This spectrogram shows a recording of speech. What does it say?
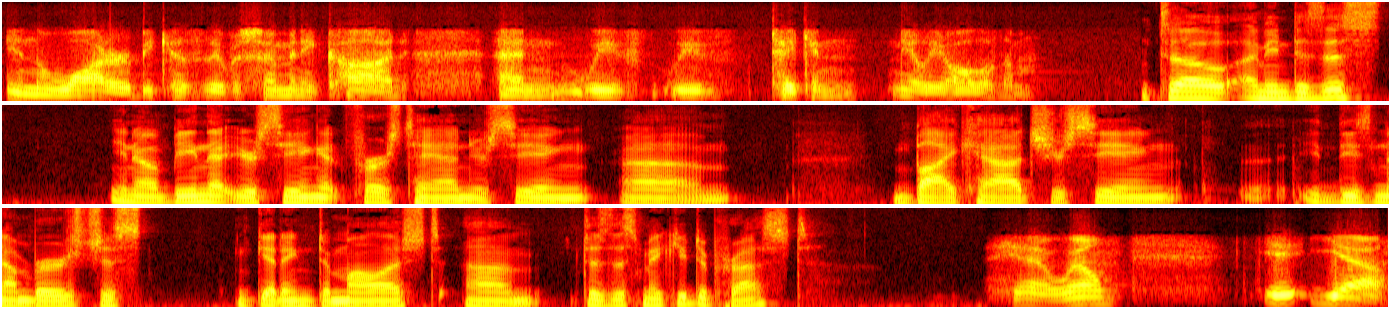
in the water because there were so many cod, and we've we've taken nearly all of them. So, I mean, does this, you know, being that you're seeing it firsthand, you're seeing um, bycatch, you're seeing uh, these numbers just getting demolished. Um, does this make you depressed? Yeah, well, it, yeah,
